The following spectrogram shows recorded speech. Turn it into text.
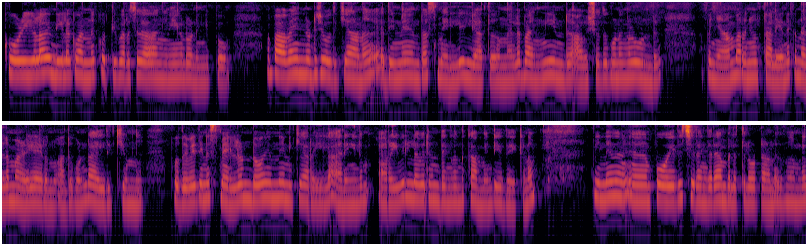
കോഴികളോ എന്തെങ്കിലുമൊക്കെ വന്ന് കൊത്തി അത് അങ്ങനെയും കൂടെ ഉണങ്ങിപ്പോവും. അപ്പോൾ അവൻ എന്നോട് ചോദിക്കുകയാണ് ഇതിന് എന്താ സ്മെല്ലില്ലാത്തത്? നല്ല ഭംഗിയുണ്ട് ഔഷധ ഗുണങ്ങളും ഉണ്ട്. അപ്പോൾ ഞാൻ പറഞ്ഞു തലേന്നൊക്കെ നല്ല മഴയായിരുന്നു അതുകൊണ്ടായിരിക്കും എന്ന്. പൊതുവേ ഇതിന് സ്മെല്ലുണ്ടോ എന്ന് എനിക്കറിയില്ല. ആരെങ്കിലും അറിവുള്ളവരുണ്ടെങ്കിൽ ഒന്ന് കമന്റ് ചെയ്തേക്കണം. പിന്നെ പോയത് ചിറങ്കര അമ്പലത്തിലോട്ടാണ്. ഇത് നമ്മുടെ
